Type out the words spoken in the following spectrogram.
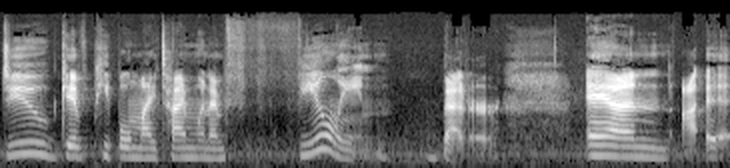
do give people my time when I'm feeling better. And I,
